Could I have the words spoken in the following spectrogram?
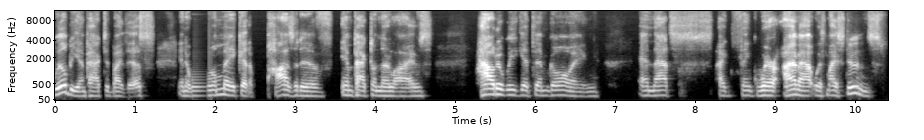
will be impacted by this and it will make it a positive impact on their lives. How do we get them going? And that's, I think, where I'm at with my students.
